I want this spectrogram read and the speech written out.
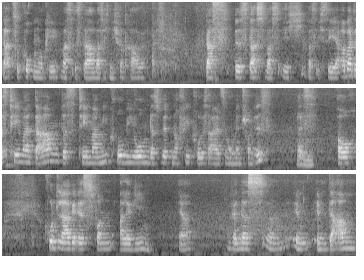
da zu gucken, okay, was ist da, was ich nicht vertrage. Das ist das, was ich, was ich sehe. Aber das Thema Darm, das Thema Mikrobiom, das wird noch viel größer als im Moment schon ist, weil mhm. es auch Grundlage ist von Allergien. Ja? Wenn das ähm, im, im Darm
